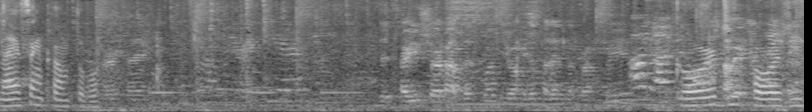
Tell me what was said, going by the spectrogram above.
Nice and comfortable. Are you sure about this one? Do you want me to put it in the front for you? Gorgy, gorgy.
